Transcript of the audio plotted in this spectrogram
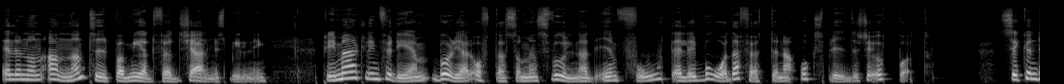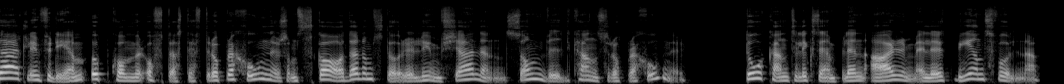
eller någon annan typ av medfödd kärlmissbildning. Primärt lymfödem börjar ofta som en svullnad i en fot eller i båda fötterna och sprider sig uppåt. Sekundärt lymfödem uppkommer oftast efter operationer som skadar de större lymfkärlen, som vid canceroperationer. Då kan till exempel en arm eller ett ben svullna.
